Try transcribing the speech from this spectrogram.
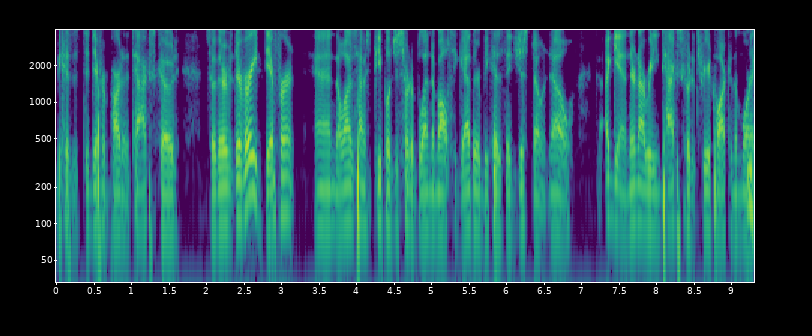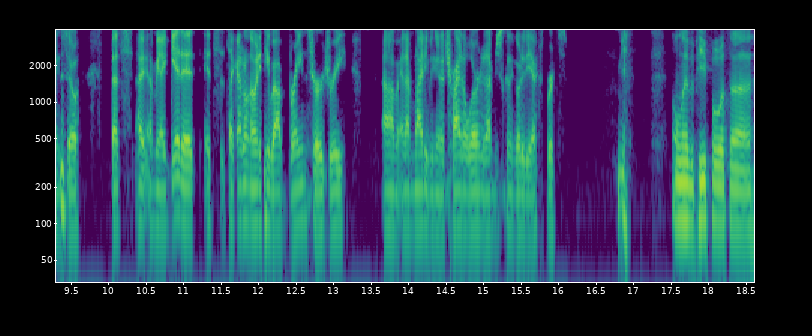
because it's a different part of the tax code. So they're, they're very different. And a lot of times people just sort of blend them all together because they just don't know. Again, they're not reading tax code at three o'clock in the morning. so that's, I, I mean, I get it. It's, it's like, I don't know anything about brain surgery um, and I'm not even going to try to learn it. I'm just going to go to the experts. Yeah, only the people with uh,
